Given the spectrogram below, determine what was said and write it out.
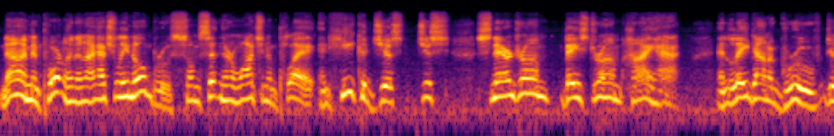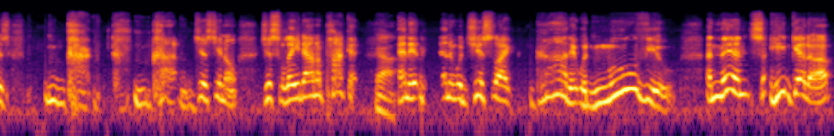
now I'm in Portland and I actually know Bruce. So I'm sitting there watching him play, and he could just just snare drum, bass drum, hi hat, and lay down a groove. Just just you know, just lay down a pocket. Yeah. And it and it would just like God, it would move you. And then he'd get up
